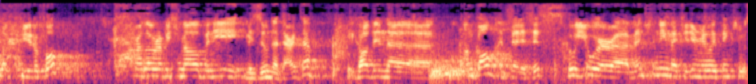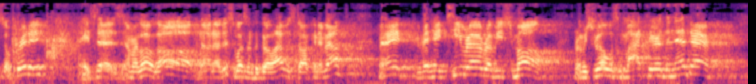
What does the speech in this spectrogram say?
looked beautiful. Rabbi Shmuel Beni Mizuna Darta. He called in the uncle and said, "Is this who you were uh, mentioning that you didn't really think she was so pretty?" And he says, "Amarlo, no, no, no, this wasn't the girl I was talking about." Right? Vehetira Rabbi Shmuel. Rabbi Shmuel was matir the neder.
